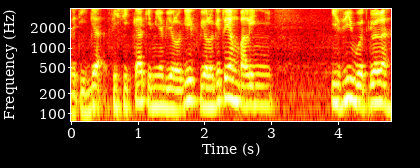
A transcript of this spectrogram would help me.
dari tiga. Fisika, kimia, biologi, biologi tuh yang paling easy buat gue lah.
